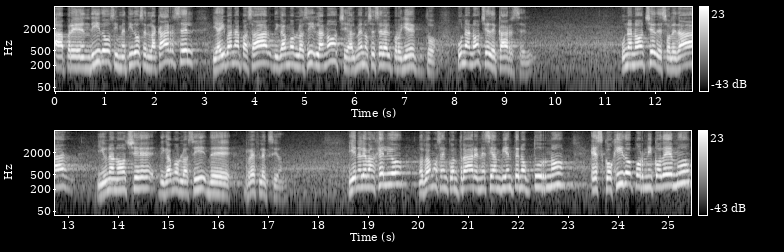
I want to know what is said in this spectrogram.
aprehendidos y metidos en la cárcel y ahí van a pasar, digámoslo así, la noche, al menos ese era el proyecto, una noche de cárcel, una noche de soledad y una noche, digámoslo así, de reflexión. Y en el Evangelio nos vamos a encontrar en ese ambiente nocturno escogido por Nicodemo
